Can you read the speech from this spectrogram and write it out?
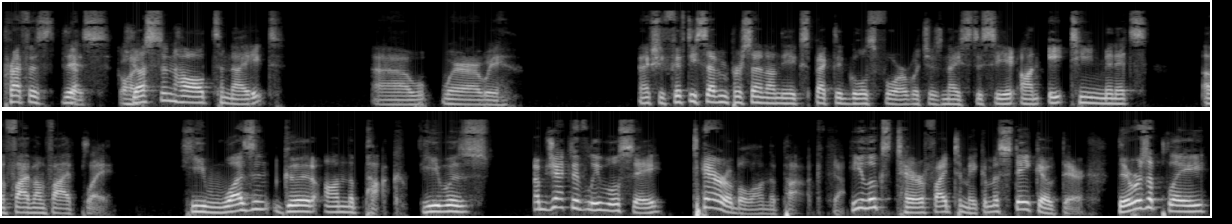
preface this: yeah, Justin Holl tonight. Uh, where are we? Actually, fifty-seven percent on the expected goals for, which is nice to see on eighteen minutes of five-on-five play. He wasn't good on the puck. He was objectively, we'll say, terrible on the puck. Yeah. He looks terrified to make a mistake out there. There was a play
